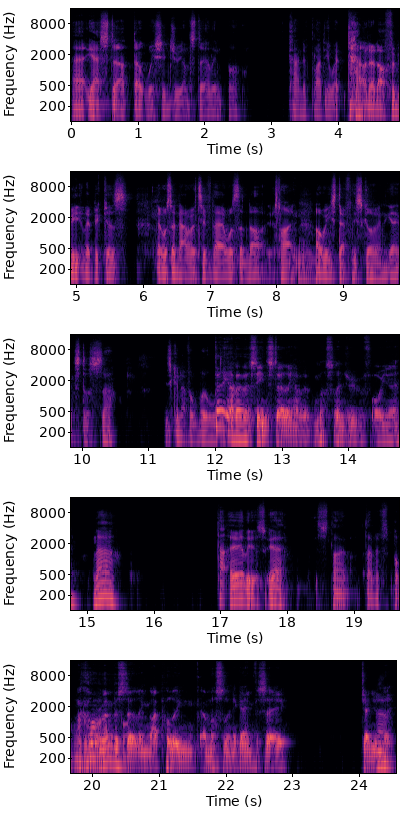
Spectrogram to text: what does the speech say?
uh, yes, I don't wish injury on Sterling, but kind of glad he went down and off immediately because there was a narrative there, was there not? It's like, mm. oh, he's definitely scoring against us, so he's going to have a will. I don't think I've ever seen Sterling have a muscle injury before, you know? No, that early is yeah. It's like don't know if it's probably. I can't remember but... Sterling like pulling a muscle in a game for City. Genuinely,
